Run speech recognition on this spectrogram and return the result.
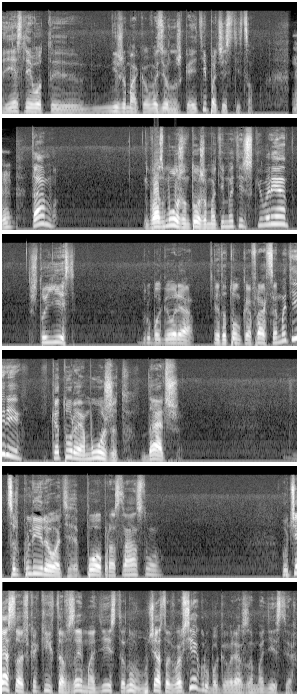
если вот э, ниже макового зернышка идти по частицам, Мгм. там возможен тоже математический вариант, что есть, грубо говоря, это тонкая фракция материи, которая может дальше циркулировать по пространству, участвовать в каких-то взаимодействиях, ну, участвовать во всех, грубо говоря, взаимодействиях,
